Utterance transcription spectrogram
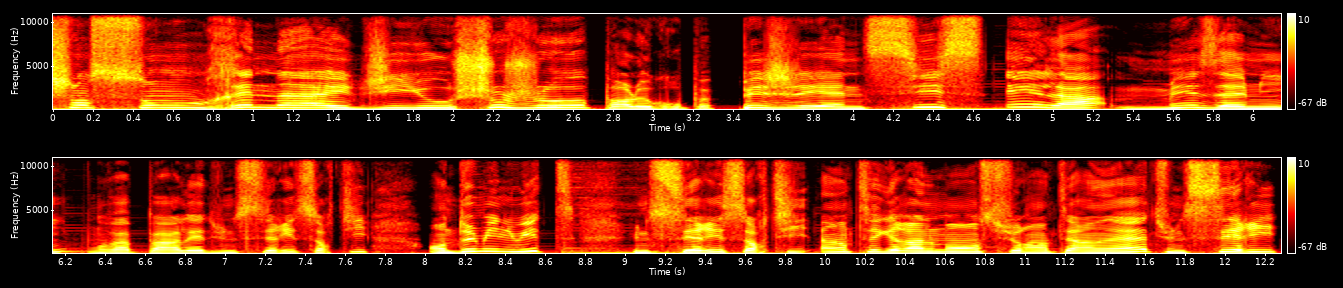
Chanson Renai Jiyu Shoujo par le groupe PGN6. Et là, mes amis, on va parler d'une série sortie en 2008, une série sortie intégralement sur internet, une série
